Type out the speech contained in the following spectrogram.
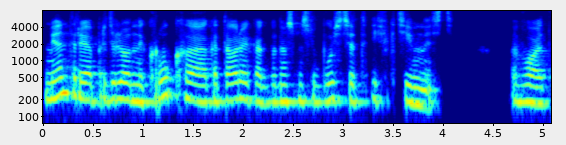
менторы, определенный круг, который, как бы, ну, в смысле, бустит эффективность. Вот.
